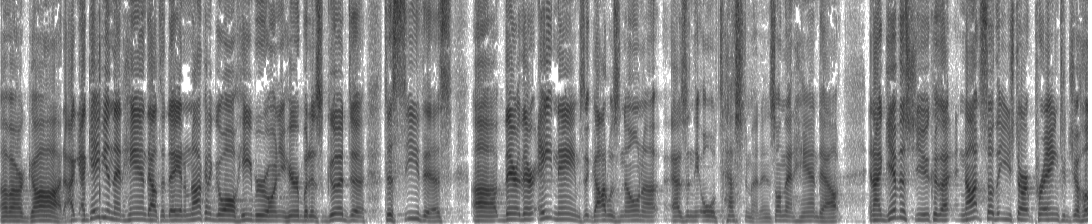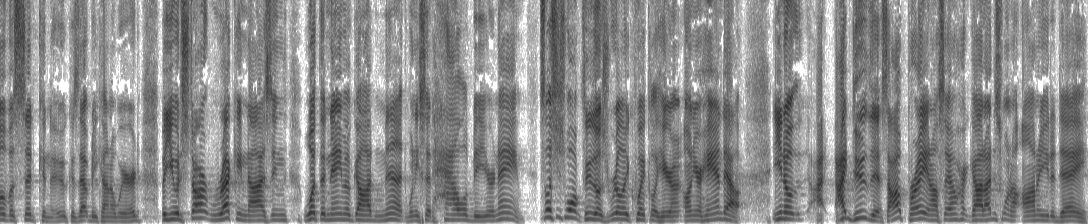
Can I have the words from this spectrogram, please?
of our God. I, I gave you in that handout today, and I'm not going to go all Hebrew on you here, but it's good to, to see this. Uh, there, there are eight names that God was known uh, as in the Old Testament, and it's on that handout. And I give this to you because not so that you start praying to Jehovah Tsidkenu, because that would be kind of weird, but you would start recognizing what the name of God meant when He said, Hallowed be your name. So let's just walk through those really quickly here on your handout. You know, I, I do this. I'll pray and I'll say, All right, God, I just want to honor you today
